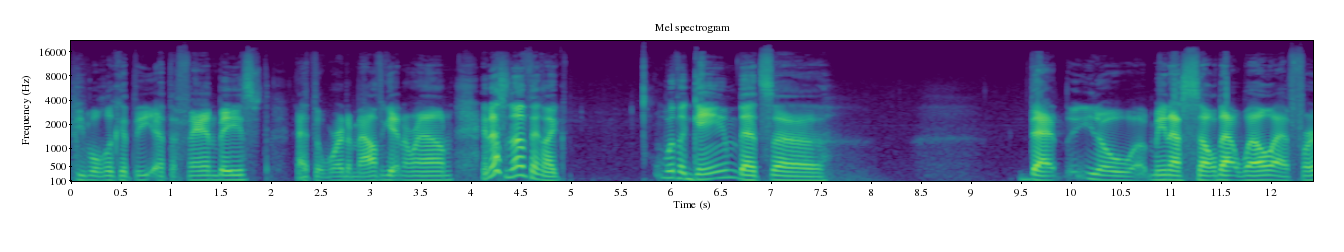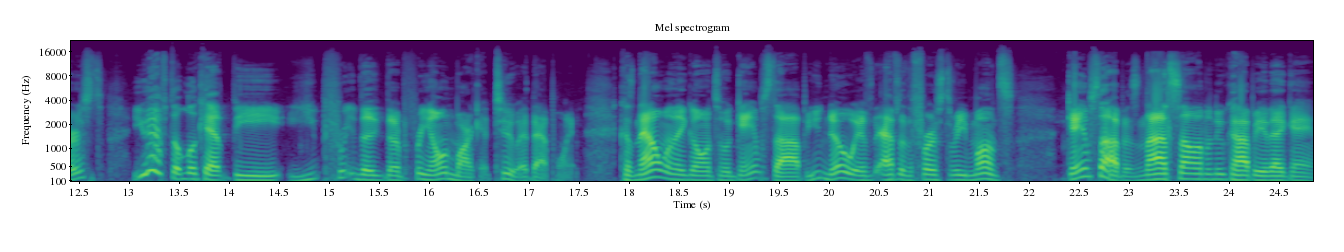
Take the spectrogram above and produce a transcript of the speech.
people look at the at the fan base, at the word of mouth getting around, and that's another thing. Like with a game that's uh that you know may not sell that well at first you have to look at the pre, the the pre-owned market too at that point, because now when they go into a GameStop, you know if after the first three months, GameStop is not selling a new copy of that game.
